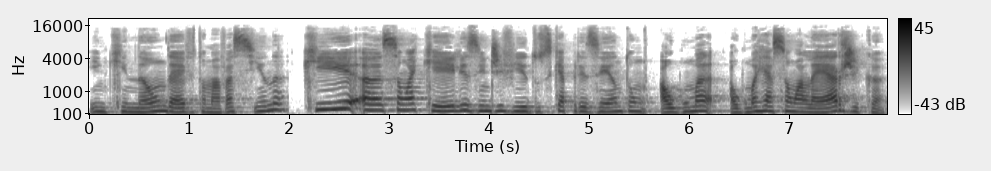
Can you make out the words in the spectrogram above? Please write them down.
em que não deve tomar vacina, que uh, são aqueles indivíduos que apresentam alguma, alguma reação alérgica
